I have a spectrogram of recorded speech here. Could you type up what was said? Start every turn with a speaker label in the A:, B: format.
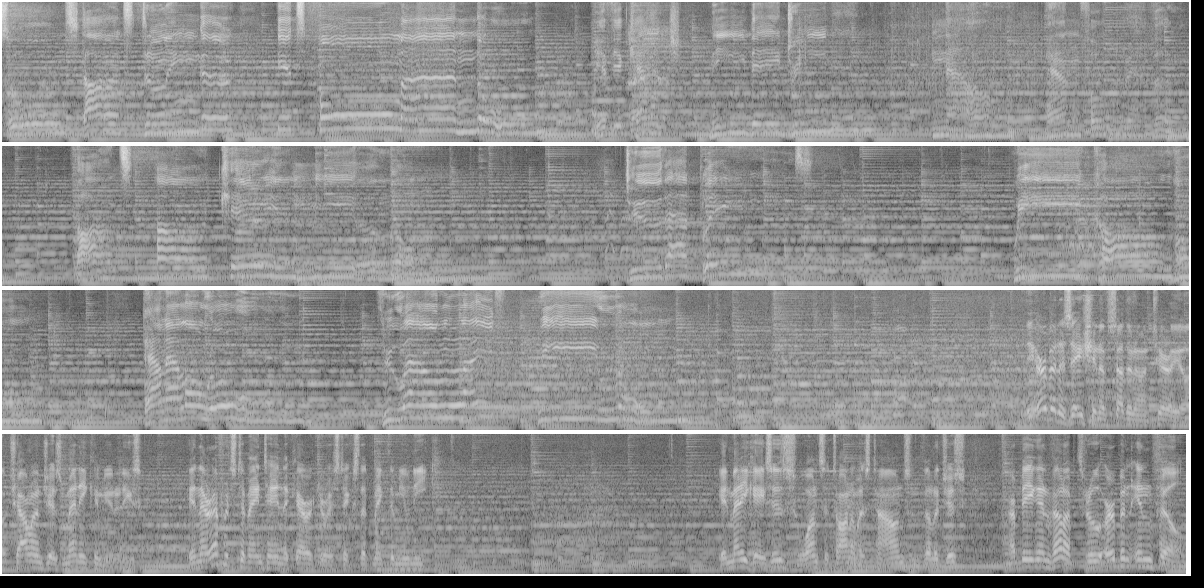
A: soul starts to linger, it's home I know. If you catch me daydreaming now and forever, thoughts are carrying me along to that place
B: The urbanization of southern Ontario challenges many communities in their efforts to maintain the characteristics that make them unique. In many cases, once autonomous towns and villages are being enveloped through urban infill,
